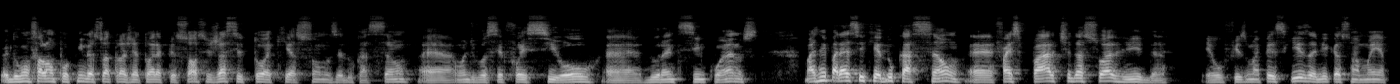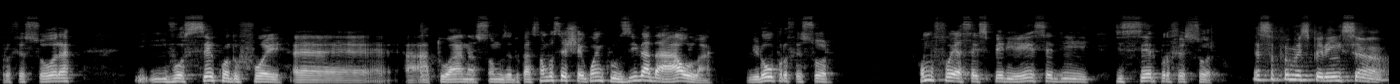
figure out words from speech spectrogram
Edu, vamos falar um pouquinho da sua trajetória pessoal. Você já citou aqui a Somos Educação, é, onde você foi CEO é, durante cinco anos, mas me parece que educação é, faz parte da sua vida. Eu fiz uma pesquisa, vi que a sua mãe é professora, e, você, quando foi é, atuar na Somos Educação, você chegou inclusive a dar aula, virou professor. Como foi essa experiência de, de ser professor? Essa foi uma experiência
